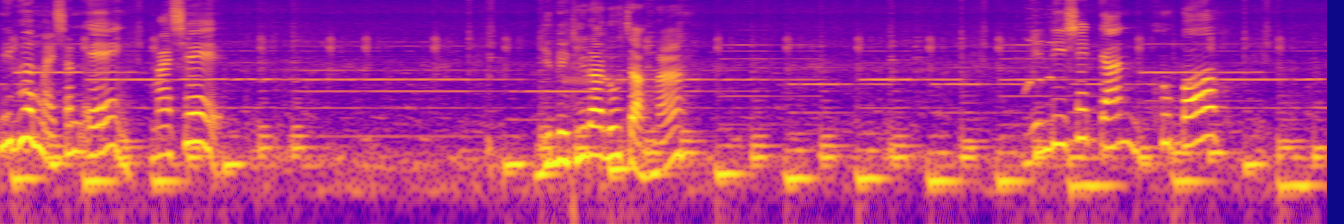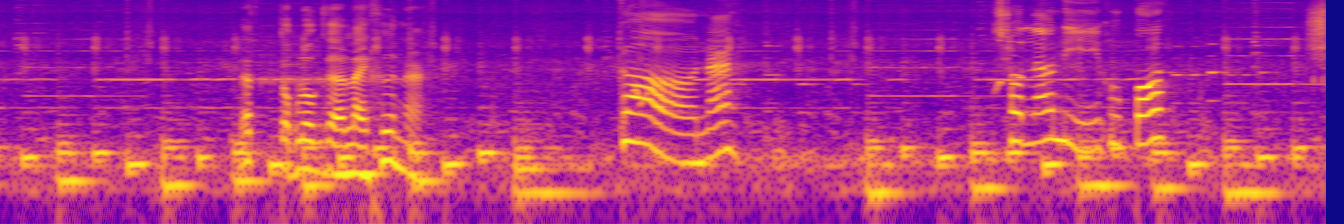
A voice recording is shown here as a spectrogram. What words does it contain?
นี่เพื่อนใหม่ฉันเอง มาเช่ ยินดีที่ได้รู้จักนะ ยินดีเช่นกันครูโป๊ะแล้วตกลงเกิดอะไรขึ้นน่ะ ก็นะ ชนแล้วหนีครูโป๊ะช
